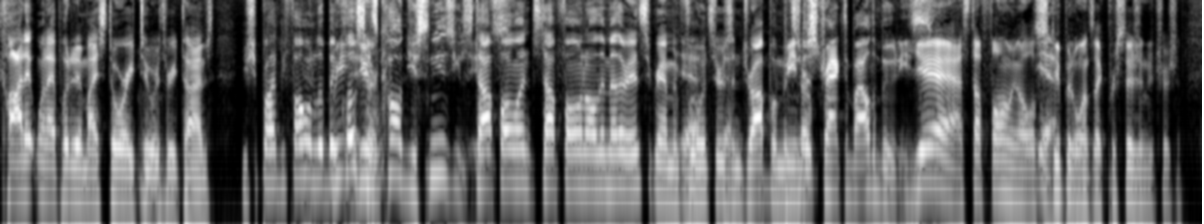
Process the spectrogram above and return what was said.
caught it when I put it in my story two or mm. three times, you should probably be following a little bit We- closer. It's called you snooze, you lose. Stop following. Stop following all them other Instagram influencers yeah. and drop them. Being and start, distracted by all the booties. yeah, stop following all those Yeah. stupid ones like Precision Nutrition.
